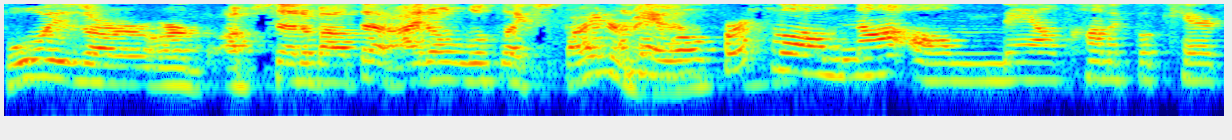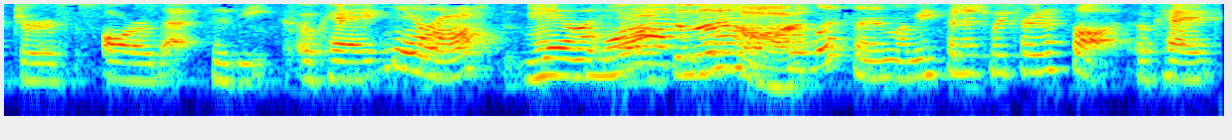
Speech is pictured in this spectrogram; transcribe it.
boys are, are upset about that? I don't look like Spider Man. Okay, well, first of all, not all male comic book characters are that physique. Okay, more often, more, More often than not. But listen, let me finish my train of thought. Okay,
